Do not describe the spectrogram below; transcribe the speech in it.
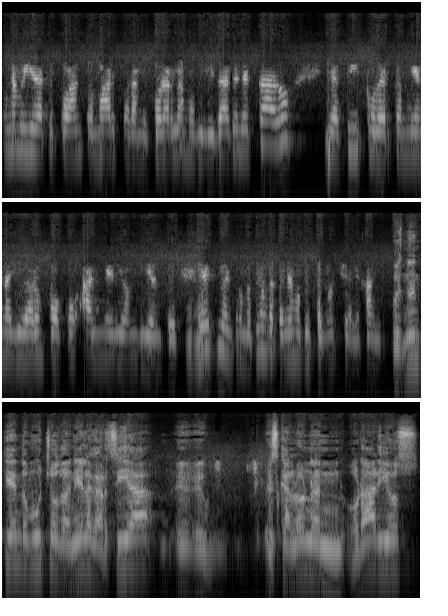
una medida que puedan tomar para mejorar la movilidad del Estado y así poder también ayudar un poco al medio ambiente. Es la información que tenemos esta noche, Alejandro. Pues no entiendo mucho, Daniela García, eh, eh, escalonan horarios,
